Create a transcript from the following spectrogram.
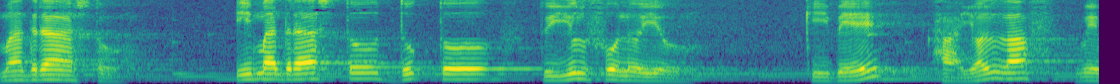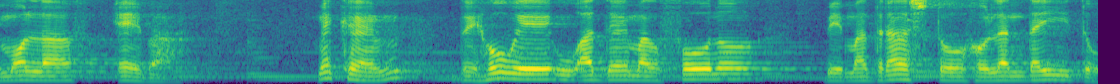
Madrasto. I madrasto ducto tu yulfonoyo. Kibe hayolaf vemolaf eba. Mekem دهوه أو اده مالفونو به مدرشتو هولندیتو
